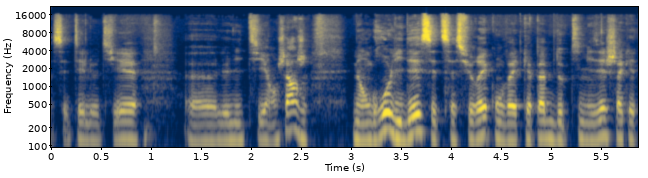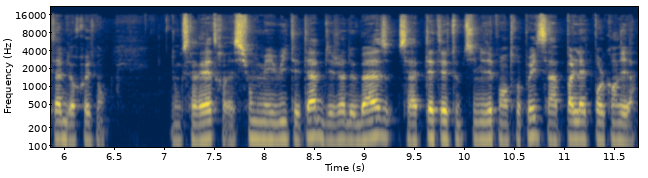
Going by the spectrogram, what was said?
c'était le tiers, euh, le lead en charge. Mais en gros, l'idée, c'est de s'assurer qu'on va être capable d'optimiser chaque étape de recrutement. Donc, ça va être, si on met 8 étapes déjà de base, ça va peut-être être optimisé pour l'entreprise, ça va pas l'être pour le candidat.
